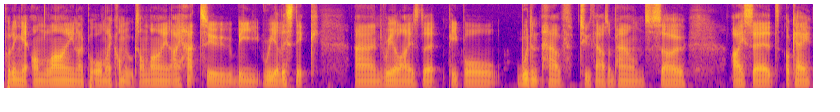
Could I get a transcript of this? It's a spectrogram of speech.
putting it online, I put all my comic books online, I had to be realistic and realize that people wouldn't have £2,000. So I said, okay,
